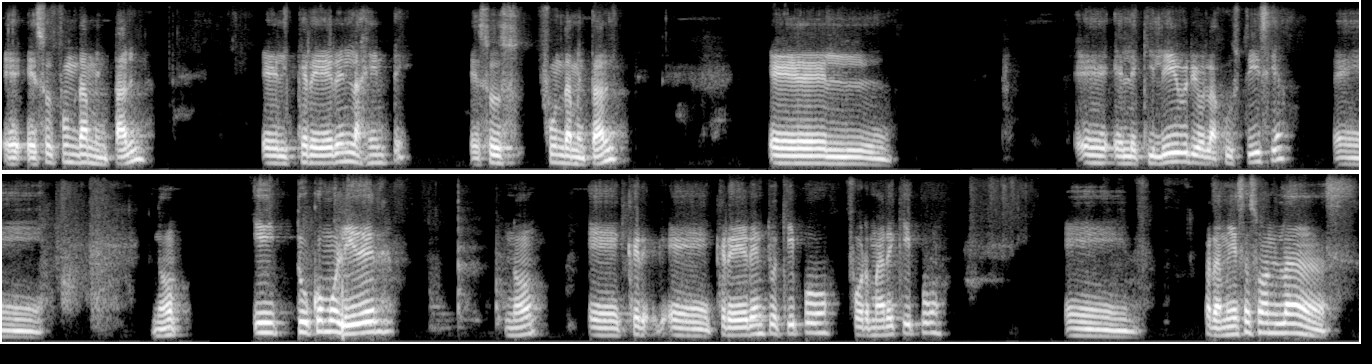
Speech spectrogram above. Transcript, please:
eso es fundamental. El creer en la gente, eso es fundamental. El, el equilibrio, la justicia, eh, ¿no? Y tú como líder, ¿no? eh, eh, creer en tu equipo, formar equipo. Para mí esas son las,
